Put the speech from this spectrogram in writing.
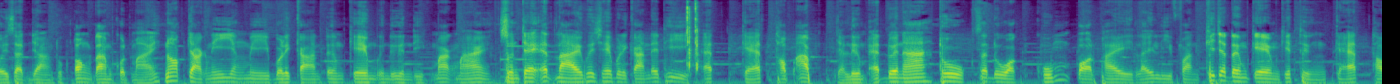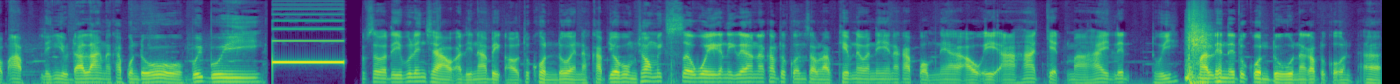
บริษัทอย่างถูกต้องตามกฎหมาย นอกจากนี้ยังมีบริการเติมเกมอื่น ๆ อีกมากมาย สนใจแอดไลน์เพื่อใช้บริการได้ที่แอดแก๊สท็อปอัพอย่าลืมแอดด้วยนะ ถูกสะดวก คุ้มปลอดภัยไร้รีฟัน คิดจะเติมเกมคิดถึงแก๊สท็อปอัพลิงก์อยู่ด้านล่างนะครับคุณดู บุยบุยสวัสดีผู้เล่นชาวอารีนาเบกเอาทุกคนด้วยนะครับโยผมช่อง Mix Survey กันอีกแล้วนะครับทุกคนสำหรับคลิปในวันนี้นะครับผมเนี่ยเอา AR 57มาให้เล่นถุยมาเล่นให้ทุกคนดูนะครับทุกคนเออ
